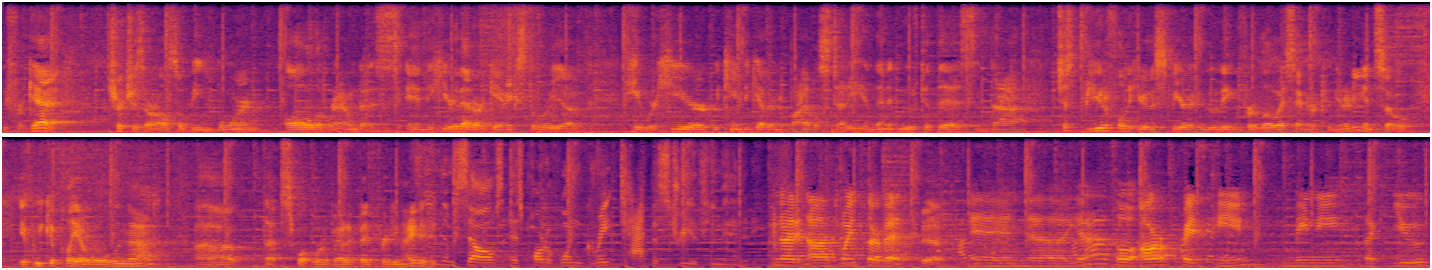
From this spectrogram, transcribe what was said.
we forget churches are also being born all around us. And to hear that organic story of, hey, we're here, we came together in a Bible study, and then it moved to this and that. Just beautiful to hear the Spirit moving for Lois and her community. And so if we could play a role in that, uh, that's what we're about at Bedford United. Themselves as part of one great tapestry of humanity. United uh, joint service. Yeah. And uh, yeah, so our praise team, mainly like youth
